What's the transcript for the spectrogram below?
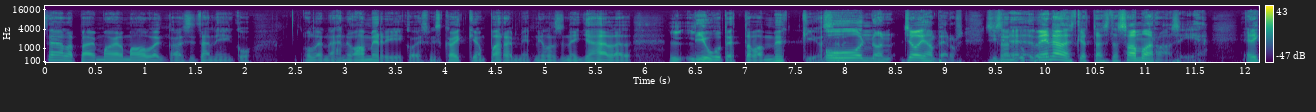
täällä päin maailmaa ollenkaan sitä niin kuin olen nähnyt Amerikoissa, missä kaikki on paremmin, että niillä on sellainen jäällä li- liuutettava mökki, jossa On, on. Se on ihan perus. Siis on äh, niinku perus. venäläiset käyttää sitä samaraa siihen. Eli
